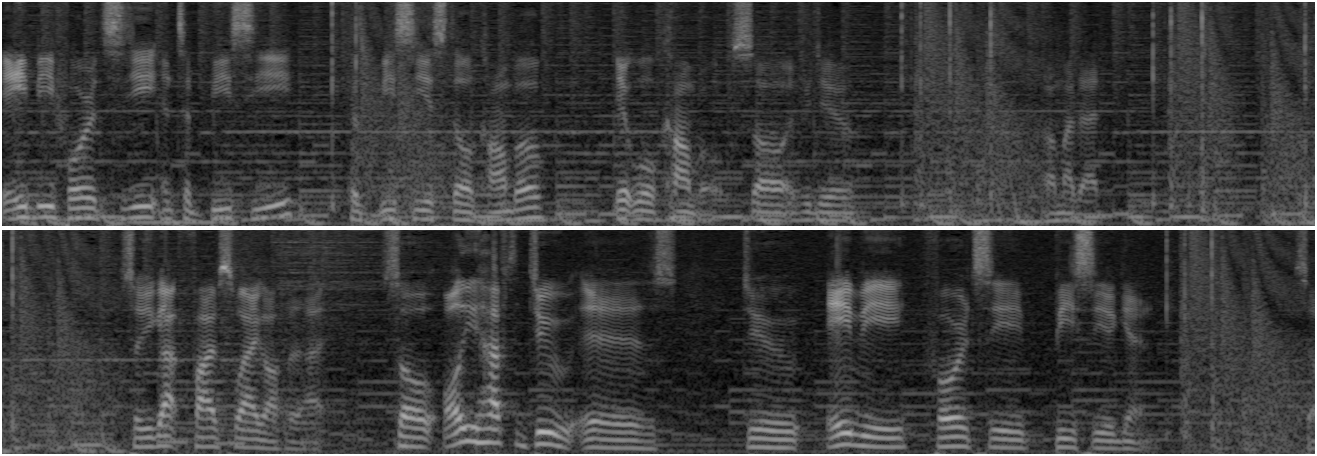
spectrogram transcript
AB forward C into BC, because BC is still a combo, it will combo. So if you do, oh my bad. So you got five swag off of that. So all you have to do is do AB forward C BC again. So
